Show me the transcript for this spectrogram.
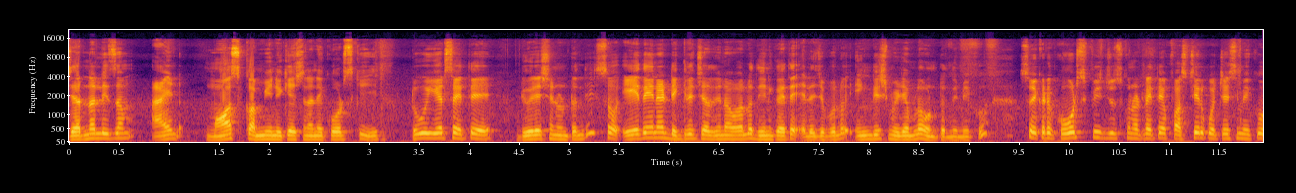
journalism and mass communication అనే కోర్స్కి టూ ఇయర్స్ అయితే డ్యూరేషన్ ఉంటుంది. సో ఏదైనా డిగ్రీ చదివిన వాళ్ళు దీనికైతే ఎలిజిబుల్ ఇంగ్లీష్ మీడియంలో ఉంటుంది మీకు. సో ఇక్కడ కోర్స్ ఫీజు చూసుకున్నట్లయితే ఫస్ట్ ఇయర్కి వచ్చేసి మీకు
